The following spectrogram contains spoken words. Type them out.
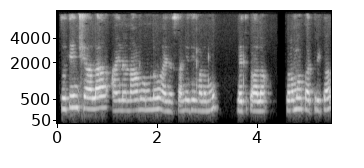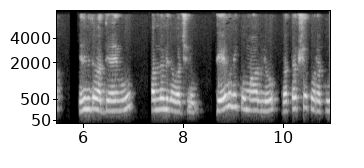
స్థుతించాలా ఆయన నామంలో ఆయన సన్నిధి మనము వెతకాల? రోమపత్రిక ఎనిమిదవ అధ్యాయము పంతొమ్మిదవ వచనం. దేవుని కుమారులు ప్రత్యక్ష కొరకు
